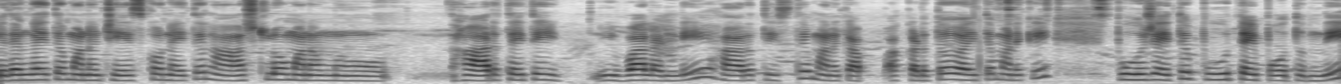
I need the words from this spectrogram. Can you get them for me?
విధంగా అయితే మనం చేసుకొని అయితే లాస్ట్లో మనము హారతి అయితే ఇవ్వాలండి. హారతి ఇస్తే మనకి అక్కడతో అయితే మనకి పూజ అయితే పూర్తయిపోతుంది.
